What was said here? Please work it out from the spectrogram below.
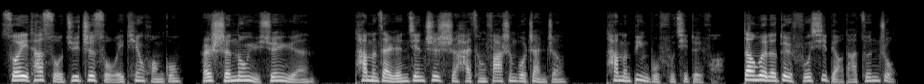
所以他所居之所为天皇宫。而神农与轩辕，他们在人间之时还曾发生过战争，他们并不服气对方，但为了对伏羲表达尊重，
